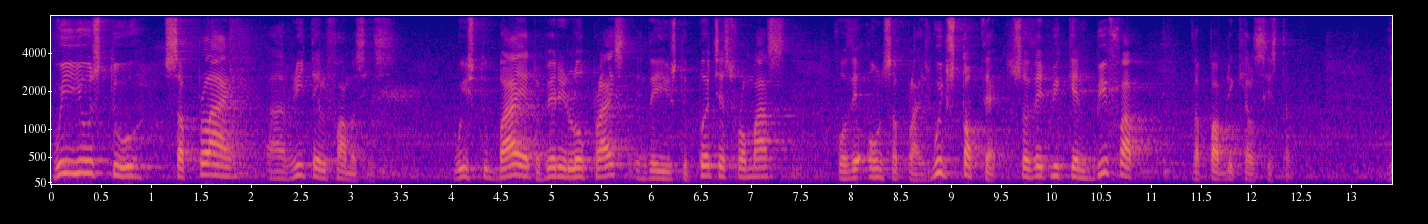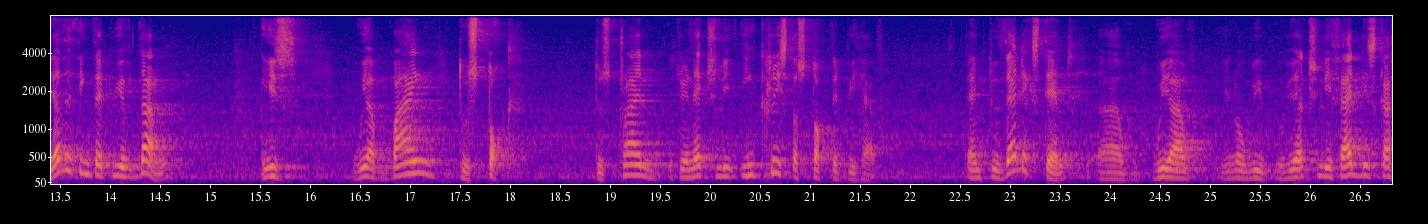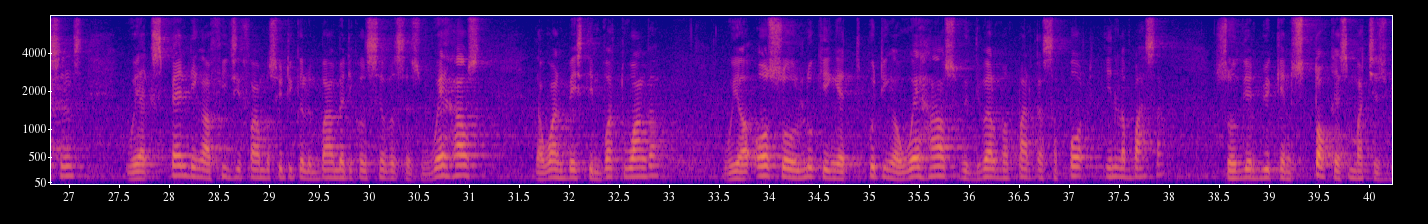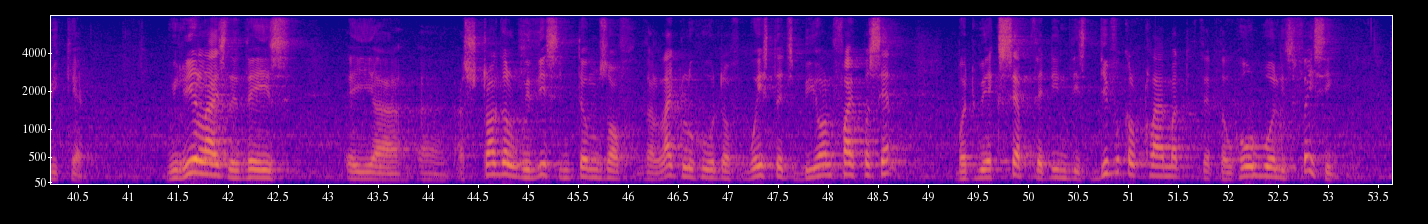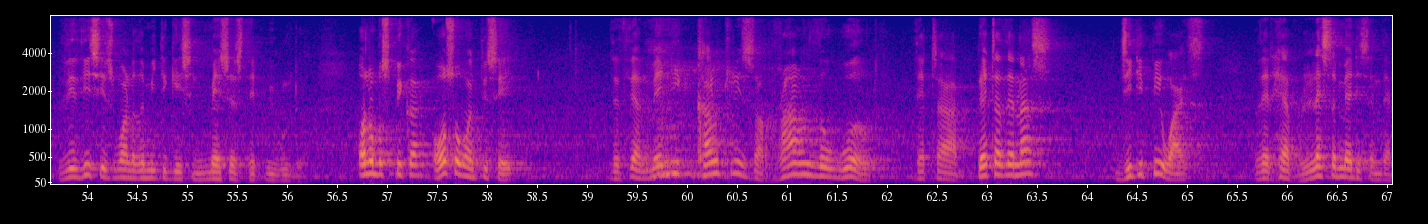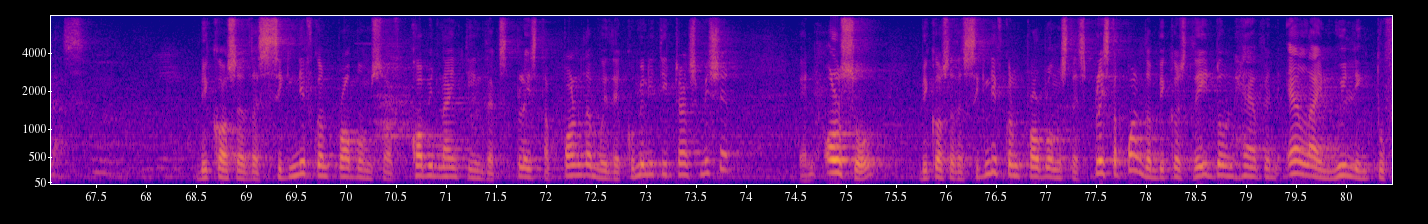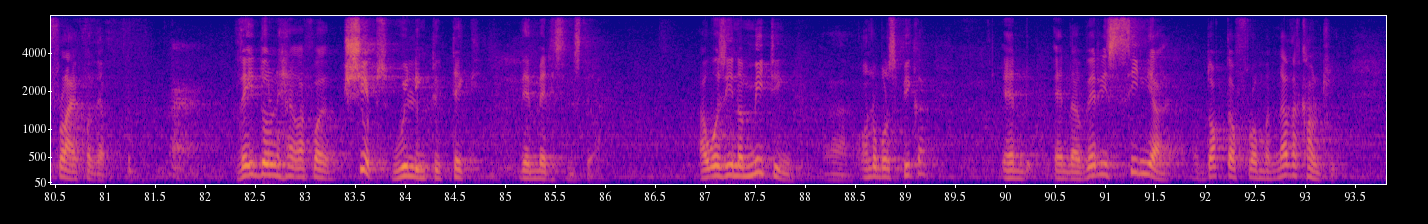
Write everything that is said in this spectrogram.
we used to supply uh, retail pharmacies. We used to buy at a very low price, and they used to purchase from us for their own supplies. We've stopped that so that we can beef up the public health system. The other thing that we have done is we are buying to stock, to try and, to actually increase the stock that we have. And to that extent, uh, we are, you know, we, we actually have had discussions. We are expanding our Fiji Pharmaceutical and Biomedical Services warehouse, the one based in Vatuwaqa. We are also looking at putting a warehouse with development partner support in Labasa so that we can stock as much as we can. We realize that there is a, uh, a struggle with this in terms of the likelihood of wastage beyond 5%, but we accept that in this difficult climate that the whole world is facing, this is one of the mitigation measures that we will do. Honorable Speaker, I also want to say that there are many countries around the world that are better than us, GDP-wise, that have lesser medicine than us because of the significant problems of COVID-19 that's placed upon them with the community transmission, and also because of the significant problems that's placed upon them because they don't have an airline willing to fly for them. They don't have uh, ships willing to take their medicines there. I was in a meeting, uh, Honorable Speaker, and, and a very senior doctor from another country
